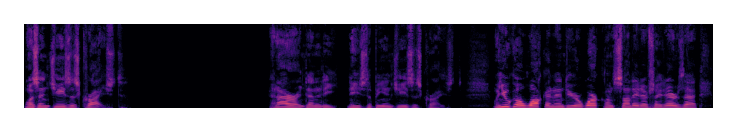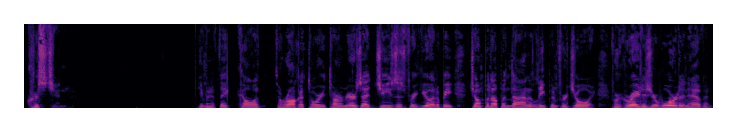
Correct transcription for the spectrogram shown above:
was in Jesus Christ. And our identity needs to be in Jesus Christ. When you go walking into your work on Sunday, they say, There's that Christian. Even if they call it derogatory term, there's that Jesus for you to be jumping up and down and leaping for joy. For great is your reward in heaven.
